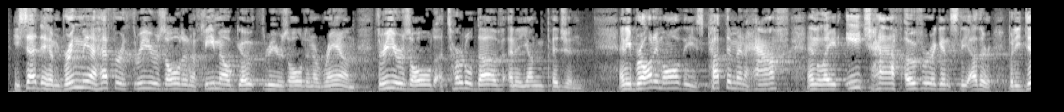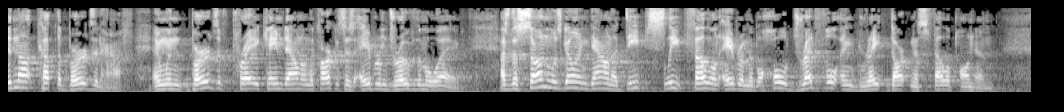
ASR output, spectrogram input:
He said to him, Bring me a heifer three years old, and a female goat three years old, and a ram three years old, a turtle dove, and a young pigeon. And he brought him all these, cut them in half, and laid each half over against the other. But he did not cut the birds in half. And when birds of prey came down on the carcasses, Abram drove them away. As the sun was going down, a deep sleep fell on Abram, and behold, dreadful and great darkness fell upon him.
